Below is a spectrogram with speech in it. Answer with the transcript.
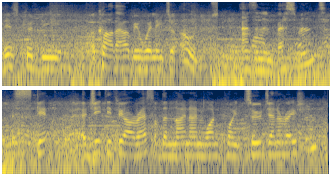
this could be a car that I would be willing to own. As an investment, skip a GT3 RS of the 991.2 generation.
